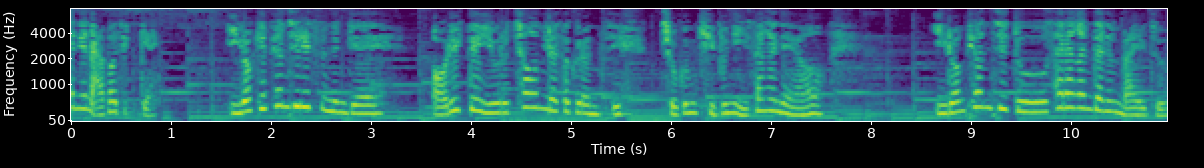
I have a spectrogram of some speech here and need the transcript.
사랑하는 아버지께 이렇게 편지를 쓰는 게 어릴 때 이후로 처음이라서 그런지 조금 기분이 이상하네요. 이런 편지도 사랑한다는 말도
